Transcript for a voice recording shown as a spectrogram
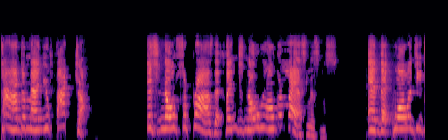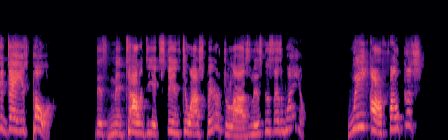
time to manufacture. It's no surprise that things no longer last, listeners, and that quality today is poor. This mentality extends to our spiritual lives, listeners, as well. We are focused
